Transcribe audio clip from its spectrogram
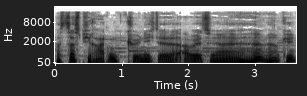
Was ist das? Piratenkönig der Arbeits... Ja, ja, okay.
